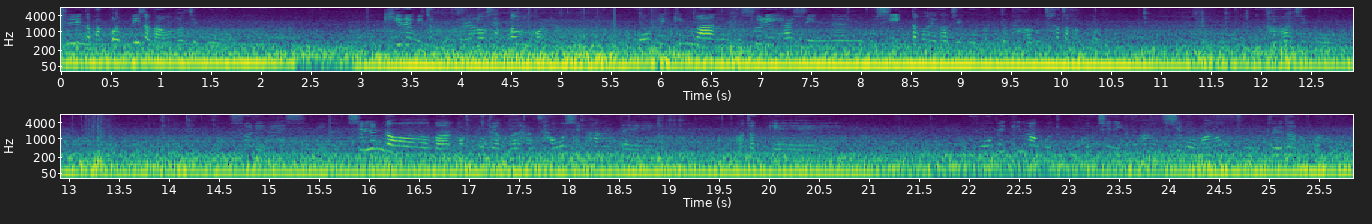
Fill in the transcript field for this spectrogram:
실린더 밖으로 삐져나와가지고 기름이 자꾸 글로 샜던 거예요 고 패킹만 그 수리할 수 있는 곳이 있다고 해가지고 그때 바로 찾아갔거든. 가가지고 수리를 했습니다. 실린더만 바꾸면 거의 한 4, 50 하는데 어저께 고 패킹만 고, 고치니까 15만 원 정도 들더라고요.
